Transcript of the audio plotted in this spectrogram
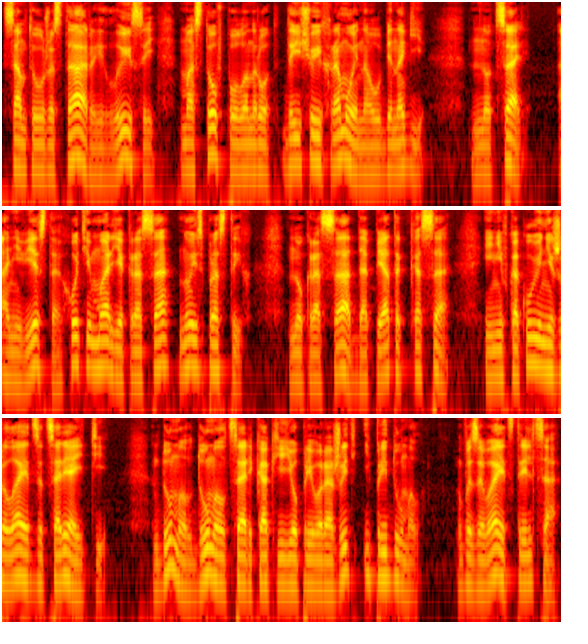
Сам-то уже старый, лысый, мостов полон рот, да еще и хромой на обе ноги. Но царь, а невеста, хоть и Марья краса, но из простых. Но краса до пяток коса, и ни в какую не желает за царя идти. Думал, думал царь, как ее приворожить, и придумал. Вызывает стрельца.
